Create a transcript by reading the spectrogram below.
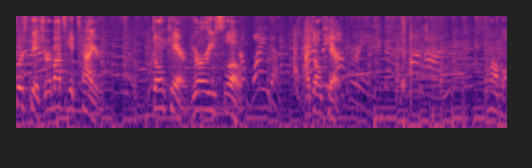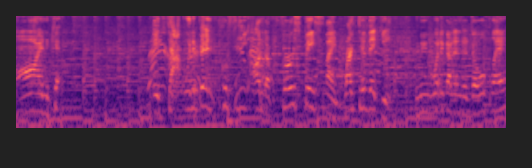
first pitch. You're about to get tired. Don't care. You're already slow. I don't care. offering. Swung on. Come on, Ken. If that would have been perfectly on the first baseline, right to Vicky, we would have gotten a double play.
